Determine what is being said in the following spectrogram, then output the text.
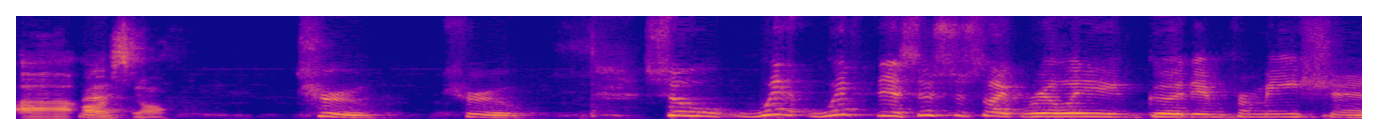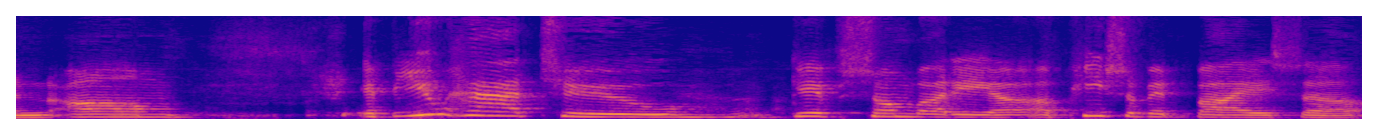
uh, right. arsenal. True, true. So with with this, this is like really good information. Um, if you had to give somebody a, a piece of advice, uh,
